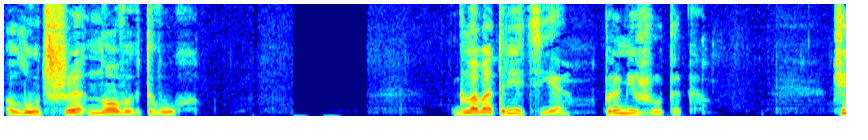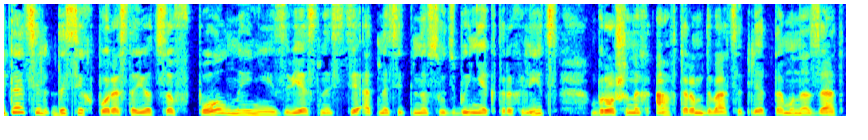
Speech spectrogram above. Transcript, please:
лучше новых двух. Глава третья. Промежуток. Читатель до сих пор остается в полной неизвестности относительно судьбы некоторых лиц, брошенных автором 20 лет тому назад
